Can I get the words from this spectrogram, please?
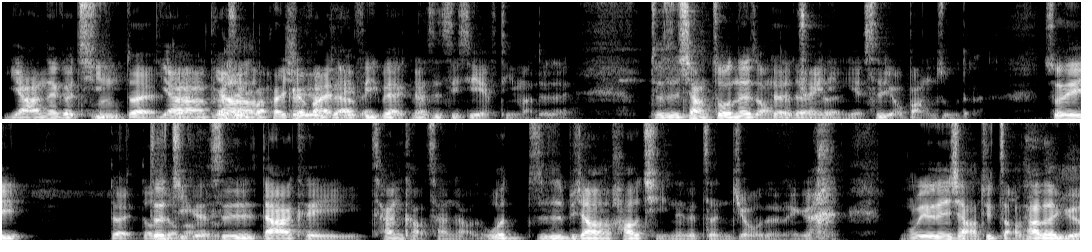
压那个气，嗯、对，压 pressure pressure by feedback，那是 CCFT 嘛？对不对？就是像做那种的 training 也是有帮助的，所以。对，这几个是大家可以参考参考的。我只是比较好奇那个针灸的那个，我有点想要去找它的原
